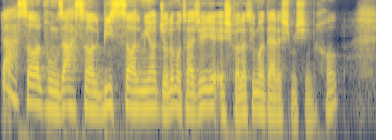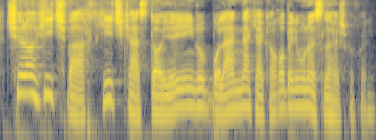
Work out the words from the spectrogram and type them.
ده سال 15 سال 20 سال میاد جلو متوجه یه اشکالاتی ما درش میشیم. خب؟ چرا هیچ وقت هیچ کس دایه این رو بلند نکرد که آقا بریم اونو اصلاحش بکنیم؟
